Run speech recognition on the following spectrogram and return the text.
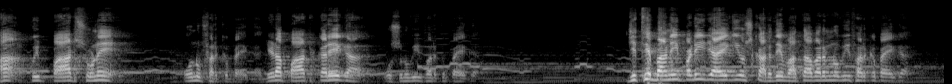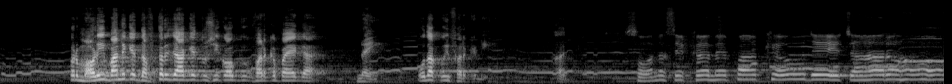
ਹਾਂ, ਕੋਈ ਪਾਠ ਸੁਣੇ, ਉਹਨੂੰ ਫ਼ਰਕ ਪਏਗਾ। ਜਿਹੜਾ ਪਾਠ ਕਰੇਗਾ ਉਸ ਨੂੰ ਵੀ ਫ਼ਰਕ ਪਏਗਾ। ਜਿੱਥੇ ਬਾਣੀ ਪੜ੍ਹੀ ਜਾਏਗੀ, ਉਸ ਘਰ ਦੇ ਵਾਤਾਵਰਣ ਨੂੰ ਵੀ ਫ਼ਰਕ ਪਏਗਾ। ਪਰ ਮੌਲੀ ਬੰਨ ਕੇ ਦਫ਼ਤਰ ਜਾ ਕੇ ਤੁਸੀਂ ਕਹੋ ਕਿ ਫ਼ਰਕ ਪਏਗਾ? ਨਹੀਂ, ਉਹਦਾ ਕੋਈ ਫ਼ਰਕ ਨਹੀਂ। ਸੁਨ ਸਿੱਖ ਨੇ ਪਾਖਿਓ ਜੇ ਚਾਰੋ,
